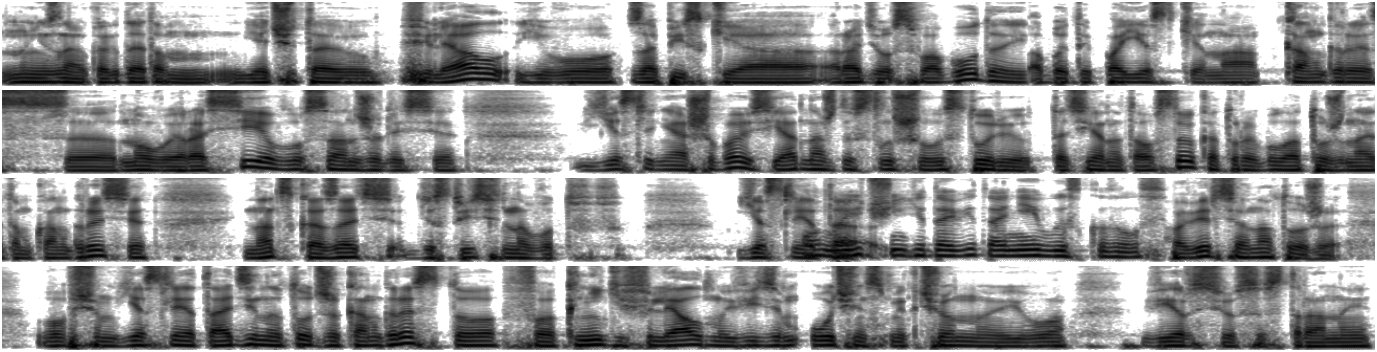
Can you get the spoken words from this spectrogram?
Ну, не знаю, когда там я читаю «Филиал», его записки о «Радио Свобода», об этой поездке на Конгресс э, «Новая Россия» в Лос-Анджелесе, если не ошибаюсь, я однажды слышал историю Татьяны Толстой, которая была тоже на этом конгрессе. И, надо сказать, действительно, вот если Он это... очень ядовито о ней высказался. Поверьте, она тоже. В общем, если это один и тот же конгресс, то в книге «Филиал» мы видим очень смягченную его версию со стороны,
